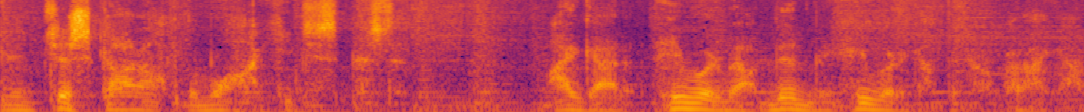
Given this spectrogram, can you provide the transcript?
it just got off the block. He just missed it. I got it. He would have outbid me. He would have got the car, but I got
